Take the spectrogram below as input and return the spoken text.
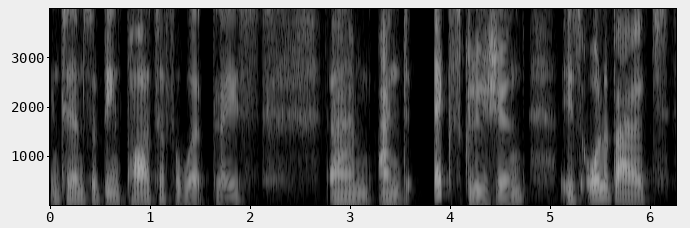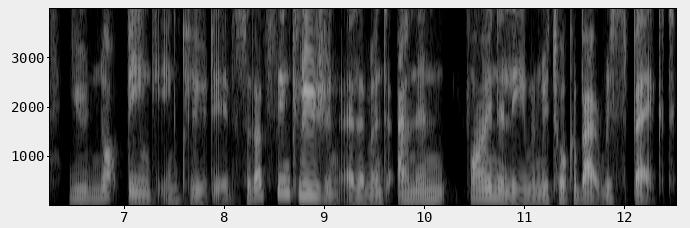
in terms of being part of a workplace. Um, and exclusion is all about you not being included. So that's the inclusion element. And then finally, when we talk about respect,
